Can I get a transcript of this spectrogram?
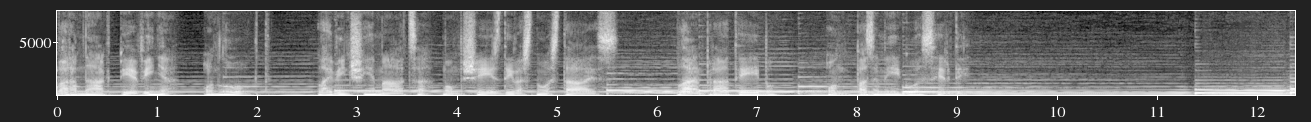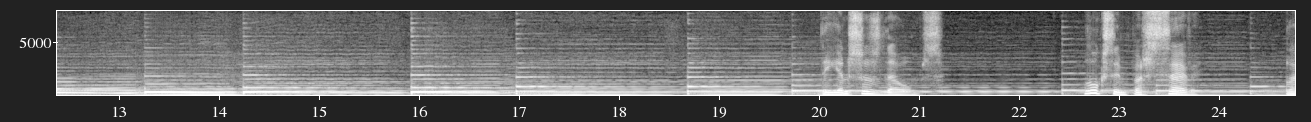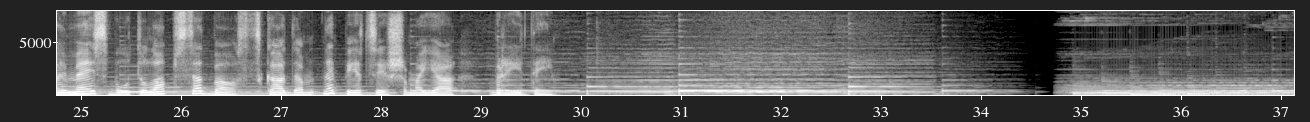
varam nākt pie viņa un lūgt, lai viņš iemāca mums šīs divas nostājas - lēnprātību un pazemīgo sirdi. Dienas uzdevums. Lūksim par sevi, lai mēs būtu labs atbalsts kādam nepieciešamajā brīdī.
